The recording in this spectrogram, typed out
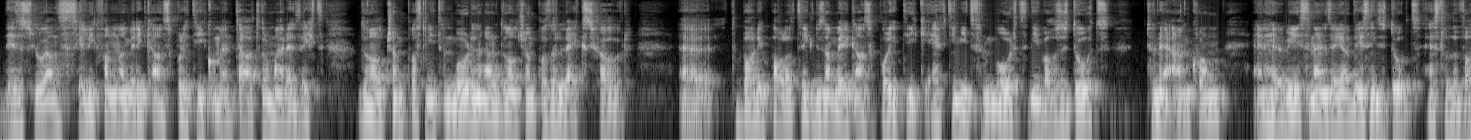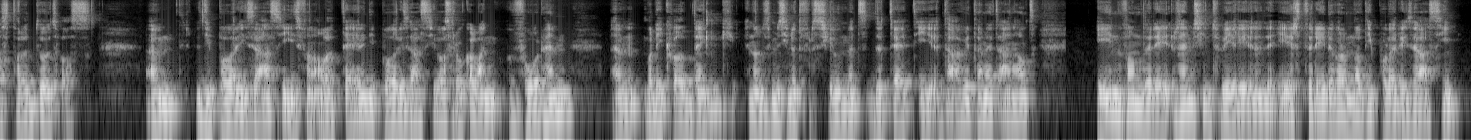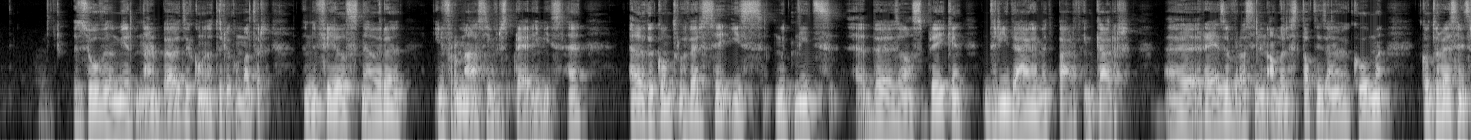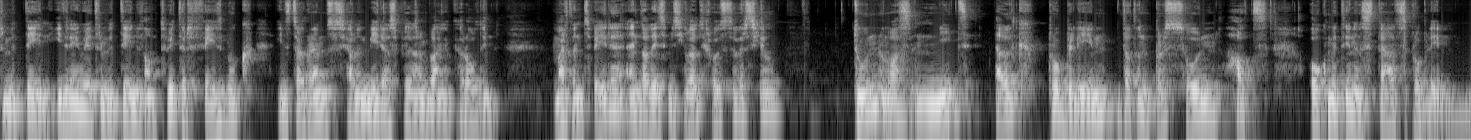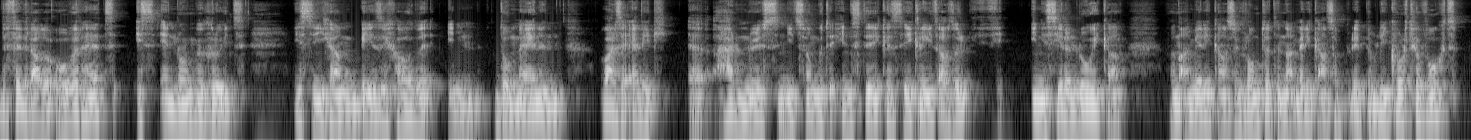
deze slogan is van een Amerikaanse politiek commentator, maar hij zegt, Donald Trump was niet een moordenaar, Donald Trump was de lijkschouwer. Uh, de body politic, dus de Amerikaanse politiek, hij heeft die niet vermoord, die was dood toen hij aankwam. En hij wees en zei, ja, deze is dood. Hij stelde vast dat het dood was. Um, dus die polarisatie is van alle tijden, die polarisatie was er ook al lang voor hem. Um, wat ik wel denk, en dat is misschien het verschil met de tijd die David daarnet aanhaalt, een van de er zijn misschien twee redenen. De eerste reden waarom dat die polarisatie zoveel meer naar buiten komt, natuurlijk omdat er een veel snellere informatieverspreiding is. Hè. Elke controverse is, moet niet, uh, bij wijze van spreken, drie dagen met paard en kar uh, reizen voor als in een andere stad is aangekomen. Controverse is er meteen. Iedereen weet er meteen van. Twitter, Facebook, Instagram, sociale media spelen daar een belangrijke rol in. Maar ten tweede, en dat is misschien wel het grootste verschil, toen was niet elk probleem dat een persoon had ook meteen een staatsprobleem. De federale overheid is enorm gegroeid, is zich gaan bezighouden in domeinen waar ze eigenlijk uh, haar neus niet zou moeten insteken, zeker niet als de initiële logica van de Amerikaanse grondwet en de Amerikaanse republiek wordt gevolgd.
